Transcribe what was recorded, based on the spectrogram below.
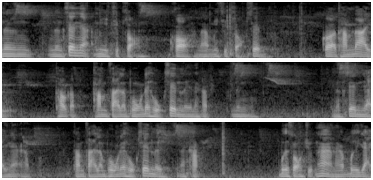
หนึ่งหนึ่งเส้นเนี่ยมีสิบสองคอนะครับมีสิบสองเส้น ก็ทำได้เท่ากับทำสายลำโพงได้หกเส้นเลยนะครับหนึ่งหนึ่งเส้นใหญ่เนี่ยครับทำสายลำโพงได้หกเส้นเลยนะครับ เบอร์สองจุดห้านะครับ เบอร์ใหญ่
